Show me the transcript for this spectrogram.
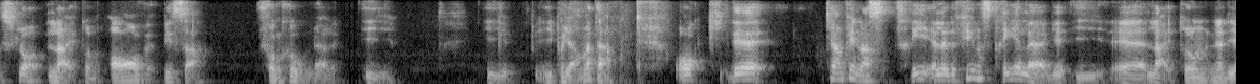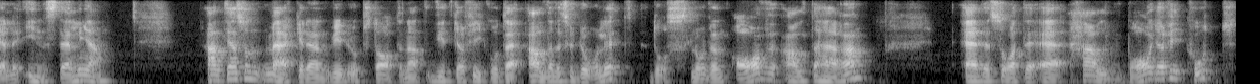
slår Lightroom av vissa funktioner i, i, i programmet här. Och det kan finnas tre, eller det finns tre läger i eh, Lightroom när det gäller inställningar. Antingen så märker den vid uppstarten att ditt grafikkort är alldeles för dåligt. Då slår den av allt det här. Är det så att det är halvbra grafikkort,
